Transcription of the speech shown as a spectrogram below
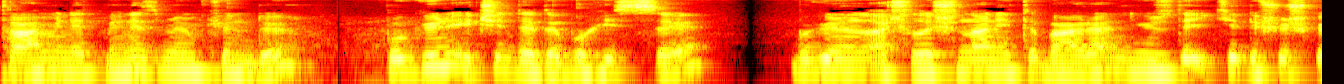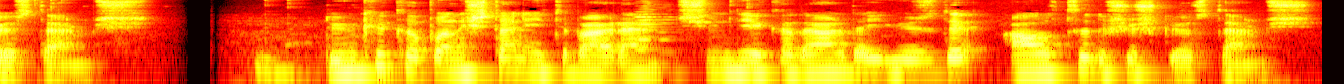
tahmin etmeniz mümkündü. Bugün içinde de bu hisse bugünün açılışından itibaren %2 düşüş göstermiş. Dünkü kapanıştan itibaren şimdiye kadar da %6 düşüş göstermiş.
